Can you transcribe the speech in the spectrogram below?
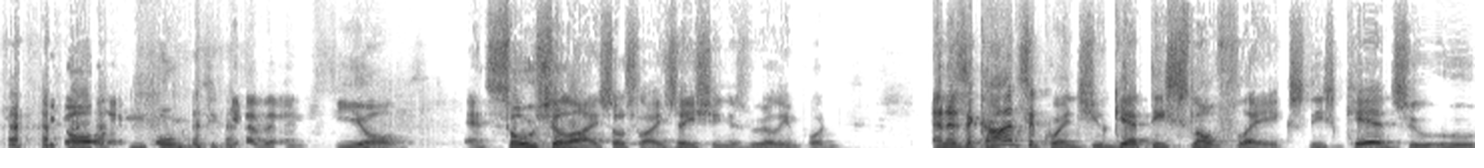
and we all move together and feel and socialize. Socialization is really important. And as a consequence, you get these snowflakes, these kids who, who,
